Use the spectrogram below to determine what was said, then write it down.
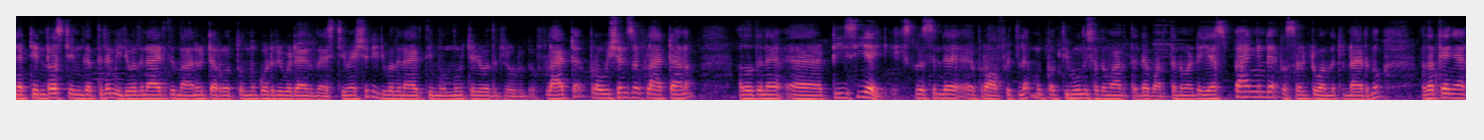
നെറ്റ് ഇൻട്രസ്റ്റ് ഇൻകത്തിലും ഇരുപതിനായിരത്തി നാനൂറ്റി അറുപത്തൊന്ന് കോടി രൂപയായിരുന്നു എസ്റ്റിമേഷൻ ഇരുപതിനായിരത്തി മുന്നൂറ്റി എഴുപത് രൂപ ഫ്ലാറ്റ് പ്രൊവിഷൻസ് ഫ്ലാറ്റാണ് അതുപോലെ തന്നെ ടി സി ഐ എക്സ്പ്രസിന്റെ പ്രോഫിറ്റിൽ മുപ്പത്തിമൂന്ന് ശതമാനത്തിന്റെ വർധനമുണ്ട് യെസ് ബാങ്കിന്റെ റിസൾട്ട് വന്നിട്ടുണ്ടായിരുന്നു. അതൊക്കെ ഞാൻ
